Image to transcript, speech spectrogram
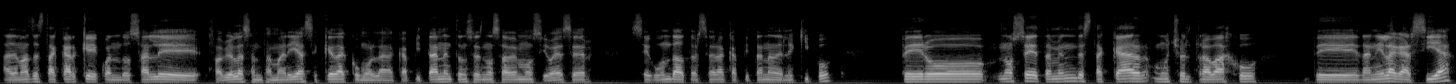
Además, destacar que cuando sale Fabiola Santamaría se queda como la capitana, entonces no sabemos si va a ser segunda o tercera capitana del equipo. Pero no sé, también destacar mucho el trabajo de Daniela García.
